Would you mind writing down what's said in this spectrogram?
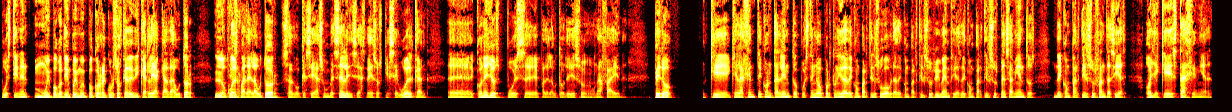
pues tienen muy poco tiempo y muy pocos recursos que dedicarle a cada autor. Lo cual para el autor, salvo que seas un bestseller y seas de esos que se vuelcan eh, con ellos, pues eh, para el autor es una faena. Pero que, que, la gente con talento pues tenga oportunidad de compartir su obra, de compartir sus vivencias, de compartir sus pensamientos, de compartir sus fantasías. Oye, que está genial.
